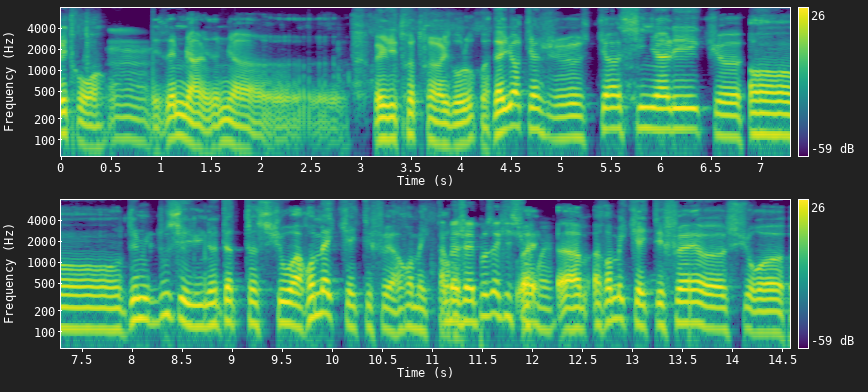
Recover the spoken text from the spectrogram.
rétro. Hein. Hmm. Ils aiment bien, ils aiment bien. euh, ouais, il est très très rigolo quoi. D'ailleurs, tiens, je tiens à signaler que en 2012, il y a eu une adaptation, un remake qui a été fait, un remake. Ah bah j'avais posé la question. Ouais, Ouais. Un, remake qui a été fait euh, sur euh,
